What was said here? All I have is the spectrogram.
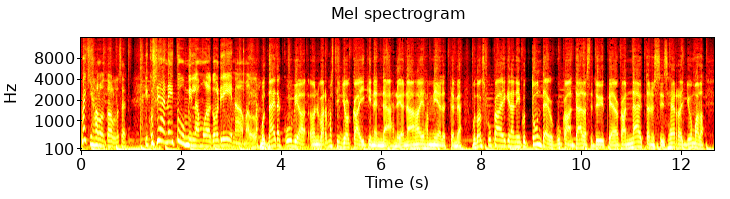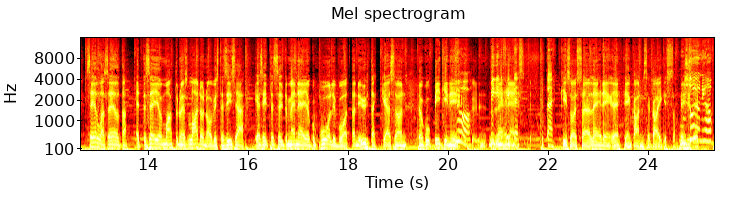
Mäkin haluan tollasen. Ja kun sehän ei tuu millään muulla kuin reenaamalla. Mutta näitä kuvia on varmasti joka ikinen nähnyt ja nämä on ihan mielettömiä. Mutta onko kukaan ikinä, niinku, tunteeko kukaan tällaista tyyppiä, joka on näyttänyt siis Herran Jumala sellaiselta, että se ei ole mahtunut edes ladon ovista sisään ja sitten siitä menee joku puoli vuotta, niin yhtäkkiä se on joku bikini, Joo, bikini fitness. Näin. kisoissa ja lehden, lehtien kannissa kaikissa. Niin Niin siis toi et- on ihan,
